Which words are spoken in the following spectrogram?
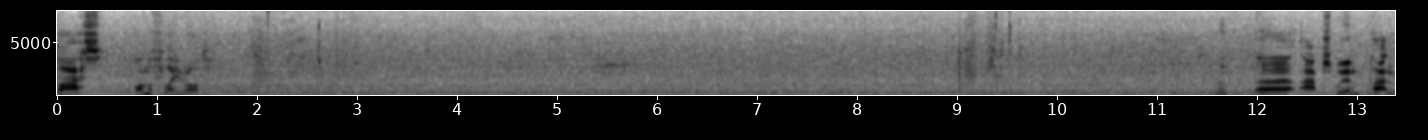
bass on the fly rod. Uh, Apps worm pattern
